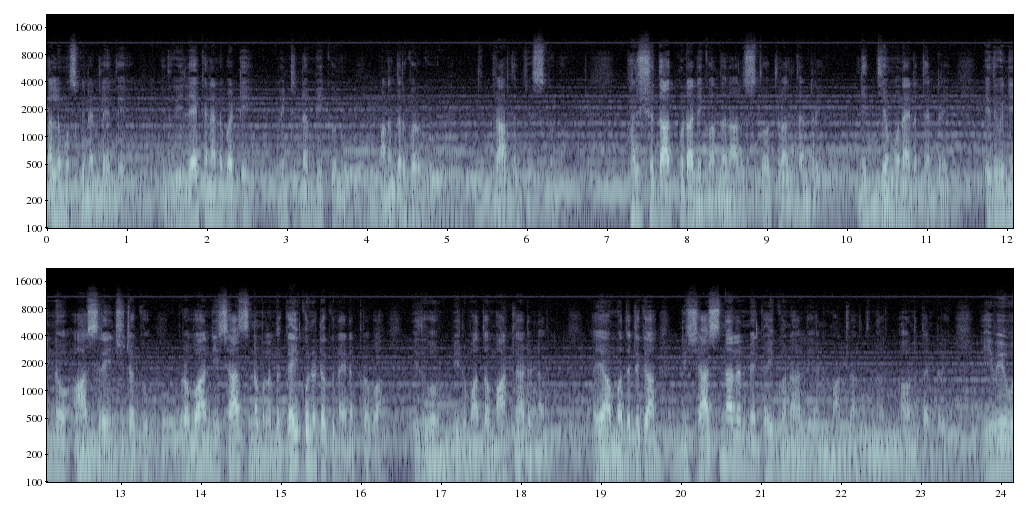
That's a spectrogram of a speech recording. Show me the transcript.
కళ్ళు మూసుకున్నట్లయితే ఇది ఈ లేఖనాన్ని బట్టి వింటున్న మీకును మనందరి కొరకు ప్రార్థన చేసుకుందాం. పరిశుద్ధాత్ముడా నీకు వందనాలు స్తోత్రాలు తండ్రి. నిత్యము నాయన తండ్రి ఇదిగో నిన్ను ఆశ్రయించుటకు ప్రభా నీ శాసనములను గైకొనుటకు నాయన ప్రభా ఇదిగో మీరు మాతో మాట్లాడినారు. అయ్యా మొదటిగా నీ శాసనాలను మేము గైకొనాలి అని మాట్లాడుతున్నారు. అవును తండ్రి ఏవేవో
